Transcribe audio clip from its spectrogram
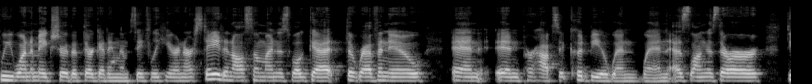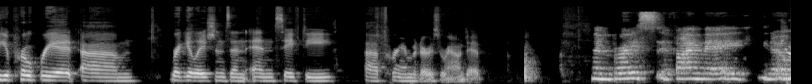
we want to make sure that they're getting them safely here in our state and also might as well get the revenue and and perhaps it could be a win-win as long as there are the appropriate um, regulations and, and safety uh, parameters around it. And Bryce, if I may, you know,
